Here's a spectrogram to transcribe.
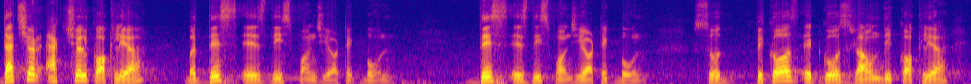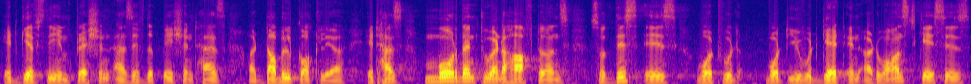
That's your actual cochlea, but this is the spongiotic bone. This is the spongiotic bone. So, because it goes round the cochlea, it gives the impression as if the patient has a double cochlea. It has more than two and a half turns. So this is what, would, what you would get in advanced cases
